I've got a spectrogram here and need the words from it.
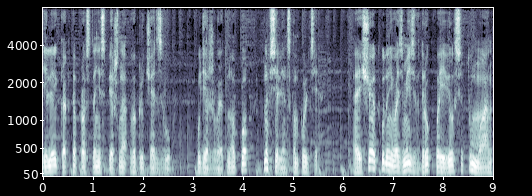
или как-то просто неспешно выключать звук, удерживая кнопку на вселенском пульте. А еще откуда ни возьмись вдруг появился туман,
